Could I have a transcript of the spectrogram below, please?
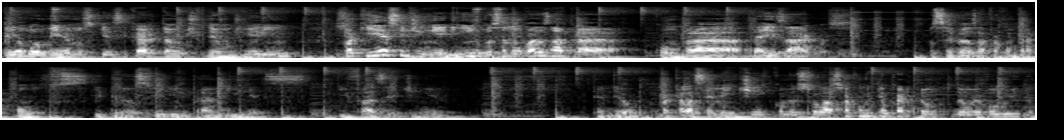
pelo menos que esse cartão te dê um dinheirinho. Só que esse dinheirinho você não vai usar para comprar 10 águas. Você vai usar para comprar pontos e transferir para milhas e fazer dinheiro. Entendeu? Com aquela sementinha que começou lá só com o teu cartão que tu deu uma evoluída.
